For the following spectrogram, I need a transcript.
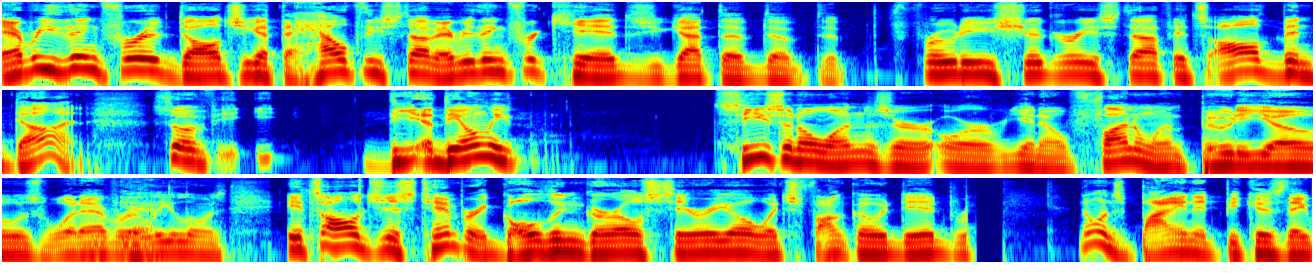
Everything for adults. You got the healthy stuff. Everything for kids. You got the the, the fruity, sugary stuff. It's all been done. So if the the only seasonal ones or or you know fun one, Bootios, whatever, Yeah. Lilo ones. It's all just temporary. Golden Girls cereal, which Funko did. No one's buying it because they.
